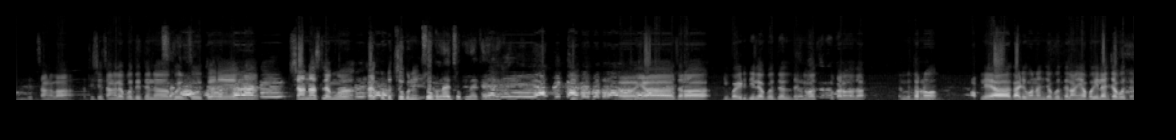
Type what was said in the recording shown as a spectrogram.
म्हणजे चांगला अतिशय चांगल्या पद्धतीनं बैल पोहतो आणि मा- शाणा असल्यामुळं काय कुठं चूक नाही. चूक नाही चूक नाही काय नाही. या जरा ही बाईट दिल्याबद्दल धन्यवाद तुकाराम दादा. तर मित्रांनो आपल्या या गाडीवानांच्या बद्दल आणि या बैलांच्या बद्दल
